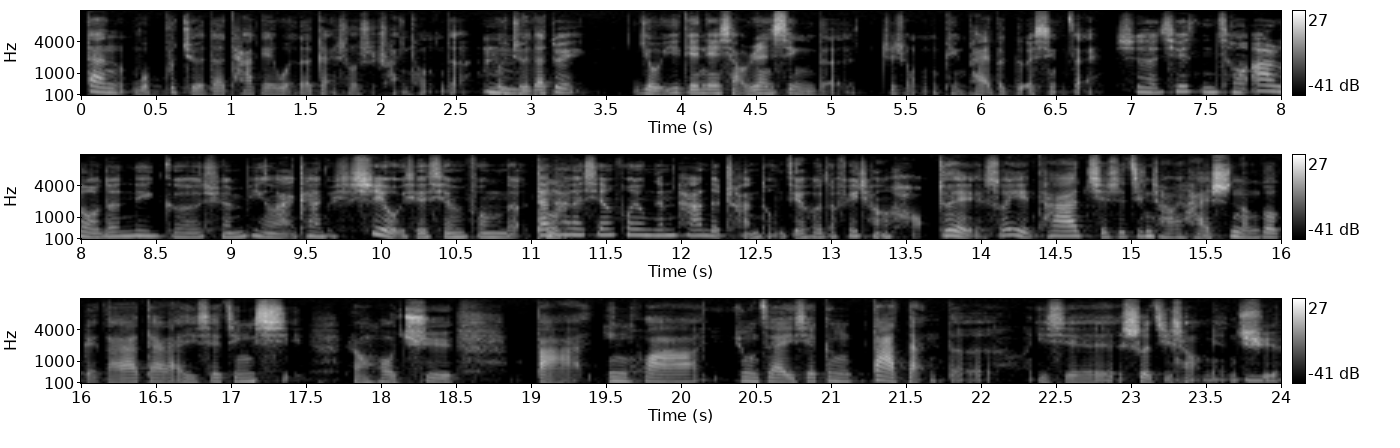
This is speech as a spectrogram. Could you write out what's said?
但我不觉得它给我的感受是传统的，我觉得对。有一点点小任性的这种品牌的个性在。是的，其实你从二楼的那个选品来看，是有一些先锋的，但它的先锋又跟它的传统结合的非常好。对，所以它其实经常还是能够给大家带来一些惊喜，然后去把印花用在一些更大胆的。一些设计上面去，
